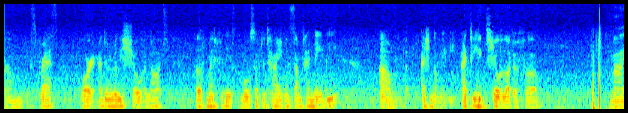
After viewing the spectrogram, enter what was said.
um, express or I don't really show a lot of my feelings most of the time and sometimes maybe um but actually not maybe. I did show a lot of uh, my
